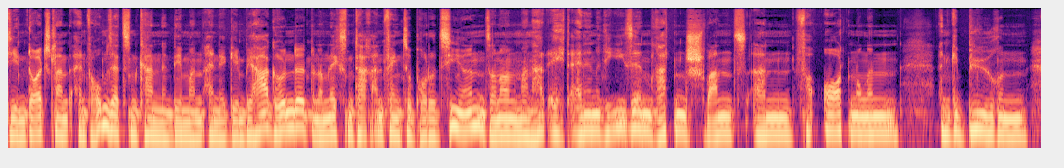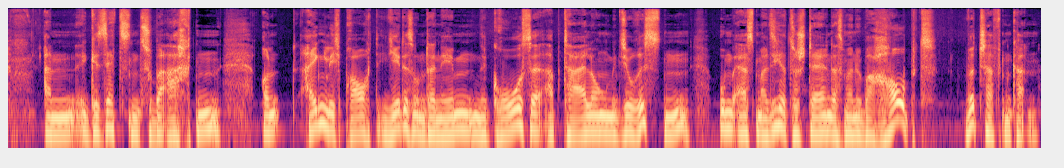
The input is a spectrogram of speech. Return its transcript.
die in Deutschland einfach umsetzen kann, indem man eine GmbH gründet und am nächsten Tag anfängt zu produzieren, sondern man hat echt einen riesen Rattenschwanz an Verordnungen, an Gebühren, an Gesetzen zu beachten. Und eigentlich braucht jedes Unternehmen eine große Abteilung mit Juristen, um erstmal sicherzustellen, dass man überhaupt wirtschaften kann.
